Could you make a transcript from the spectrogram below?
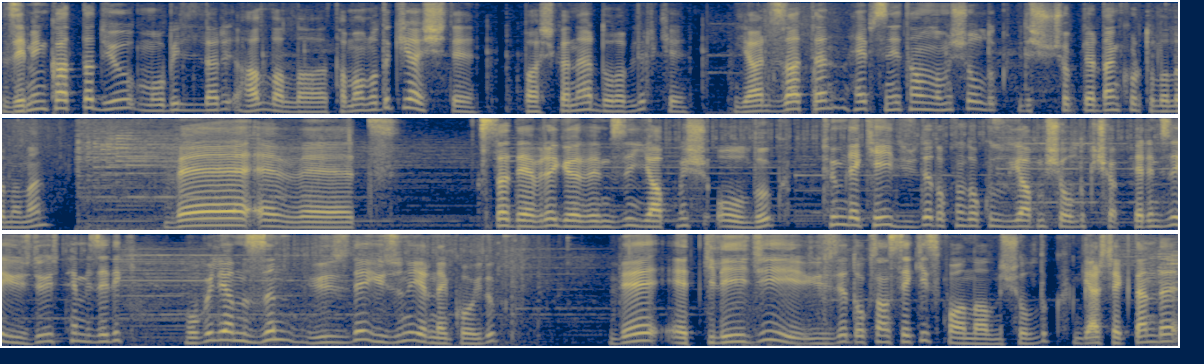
Zemin katta diyor mobilleri Allah Allah tamamladık ya işte. Başka nerede olabilir ki? Yani zaten hepsini tamamlamış olduk. Bir de şu çöplerden kurtulalım hemen. Ve evet. Kısa devre görevimizi yapmış olduk. Tüm lekeyi %99 yapmış olduk. Çöplerimizi %100 temizledik. Mobilyamızın %100'ünü yerine koyduk. Ve etkileyici %98 puan almış olduk. Gerçekten de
